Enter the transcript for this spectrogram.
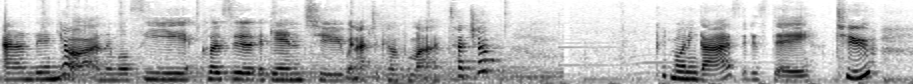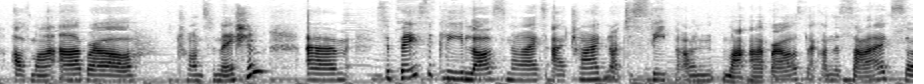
And then yeah, and then we'll see closer again to when I have to come for my touch-up. Good morning guys, it is day two of my eyebrow transformation. Um, so basically last night I tried not to sleep on my eyebrows, like on the side. So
